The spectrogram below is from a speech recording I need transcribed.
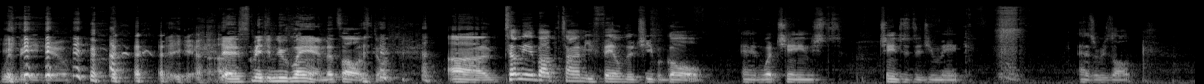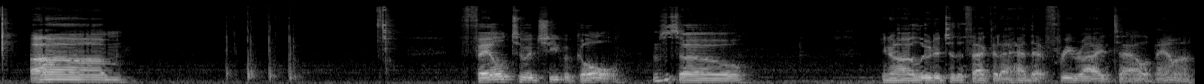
would be do. yeah. yeah, it's making new land. That's all it's doing. Uh, tell me about the time you failed to achieve a goal and what changed changes did you make as a result? Um, failed to achieve a goal. So, you know, I alluded to the fact that I had that free ride to Alabama.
